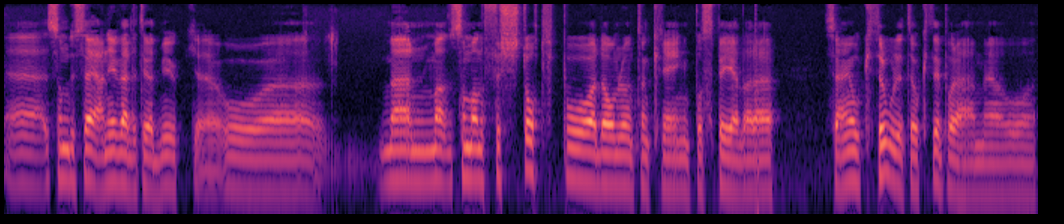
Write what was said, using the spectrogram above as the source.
eh, som du säger, han är väldigt ödmjuk. eh, Och, eh, men man, som man förstått på dem runt omkring, på spelare, så är han otroligt duktig på det här med att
